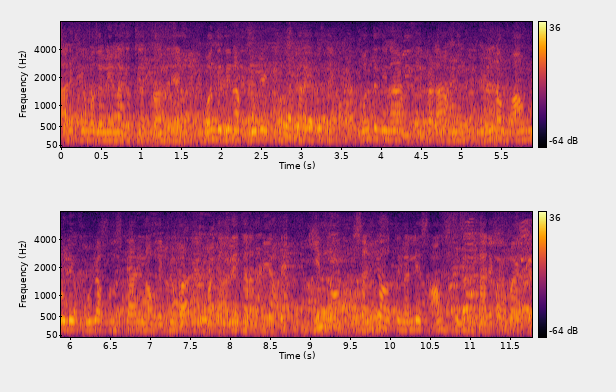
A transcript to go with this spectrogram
ಕಾರ್ಯಕ್ರಮದಲ್ಲಿ ಏನಾಗುತ್ತೆ ಅಂತ ಅಂದರೆ ಒಂದು ದಿನ ಪೂಜೆ ಪುರಸ್ಕಾರ ಇರುತ್ತೆ, ಒಂದು ದಿನ ಕಳ ಎಲ್ಲ ಮಾಮೂಲಿ ಪೂಜಾ ಪುರಸ್ಕಾರ ನಾವು ದಕ್ಷಿಣ ಭಾರತದಲ್ಲಿ ಮಾಡ್ತಾರೆ ಅದೇ ಥರ ನಡೆಯುತ್ತೆ. ಹೊತ್ತಿನಲ್ಲಿ ಸಾಂಸ್ಕೃತಿಕ ಕಾರ್ಯಕ್ರಮ ಇರುತ್ತೆ.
